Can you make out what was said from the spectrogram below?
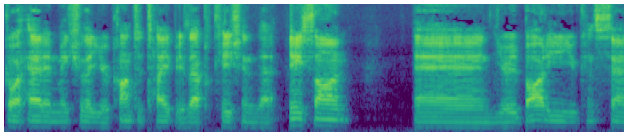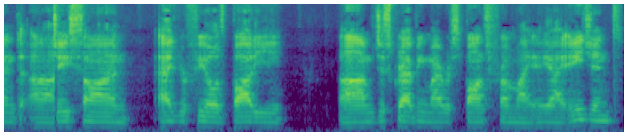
go ahead and make sure that your content type is application that JSON and your body, you can send uh, JSON, add your fields, body, um, just grabbing my response from my AI agent.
